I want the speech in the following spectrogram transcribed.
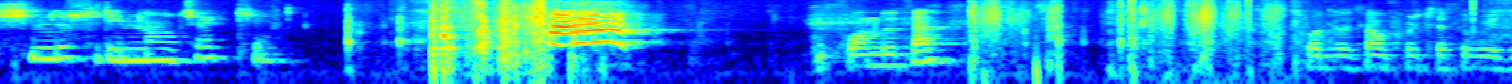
Şimdi süreyim ne olacak ki? Fondöten. Fondöten fırçası buydu.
